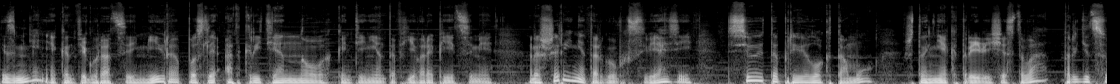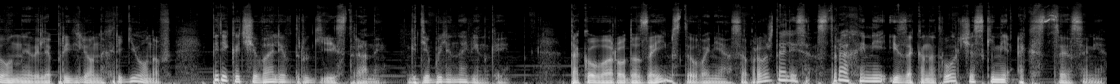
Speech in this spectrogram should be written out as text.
изменение конфигурации мира после открытия новых континентов европейцами, расширение торговых связей – все это привело к тому, что некоторые вещества, традиционные для определенных регионов, перекочевали в другие страны, где были новинкой. Такого рода заимствования сопровождались страхами и законотворческими эксцессами.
